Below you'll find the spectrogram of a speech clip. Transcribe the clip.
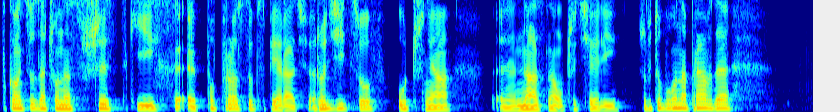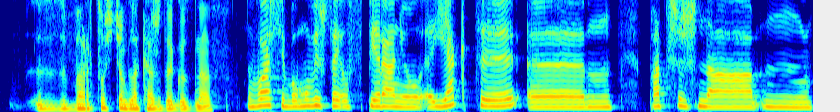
w końcu zaczął nas wszystkich e, po prostu wspierać. Rodziców, ucznia, e, nas, nauczycieli. Żeby to było naprawdę z wartością dla każdego z nas. No właśnie, bo mówisz tutaj o wspieraniu. Jak ty patrzysz na mm,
